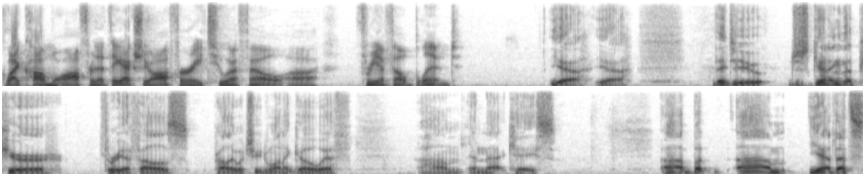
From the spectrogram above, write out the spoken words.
Glycom will offer that. They actually offer a 2FL, uh, 3FL blend. Yeah, yeah, they do. Just getting the pure 3FL is probably what you'd want to go with um, in that case. Uh, but um, yeah, that's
